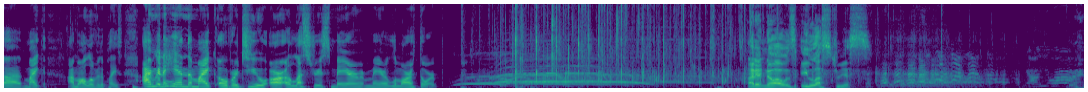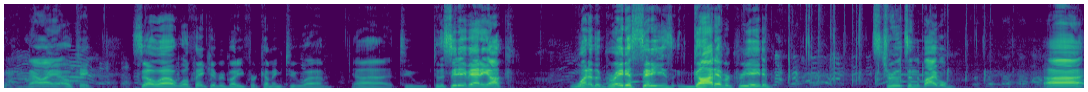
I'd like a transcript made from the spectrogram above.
uh, mic. I'm all over the place. I'm going to hand the mic over to our illustrious mayor, Mayor Lamar Thorpe. I didn't know I was illustrious. now you are. now I am. Okay. So, uh, well, thank you everybody for coming to um, uh, to to the city of Antioch, one of the greatest cities God ever created. It's true. It's in the Bible. Uh,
